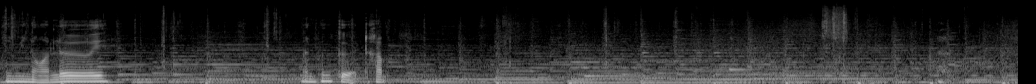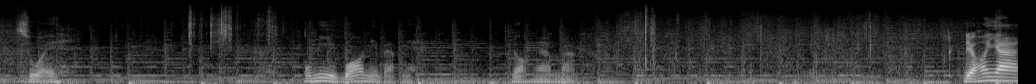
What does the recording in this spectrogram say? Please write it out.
ไม่มีหนอนเลย มันเพิ่งเกิดครับสวยโอ้มีอีกบ้อนี่แบบเนี้ดอกงามมาก เดี๋ยวห้อยยาง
